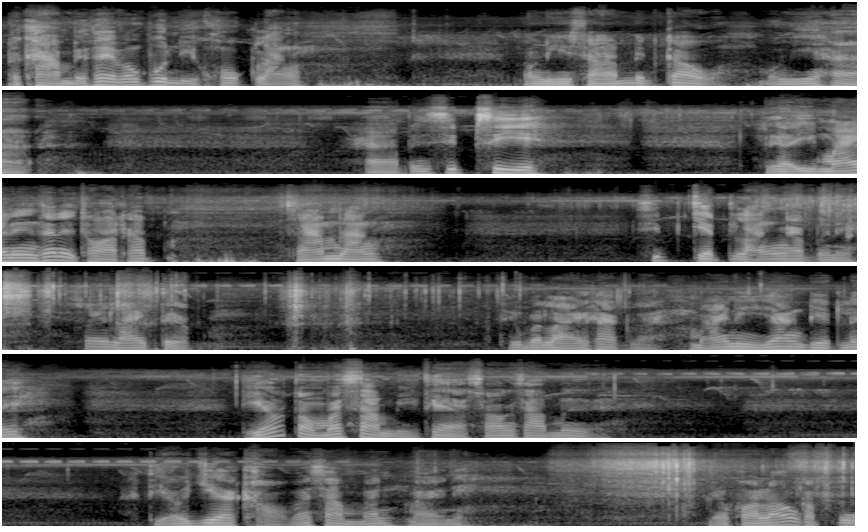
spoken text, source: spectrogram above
แล้วขามไปใส่บางพุ่นอีกหกหลังบางนี้สามเป็นเก้าบางนี้ห้าห้าเป็นสิบสี่เหลืออีกไม้หนึ่งท่านได้ถอดครับ สามหลังสิบเจ็ดหลังครับตัวนี้ใส่หลายเติบ ถือว่าหลายคักละไม้นี่ย่างเด็ดเลย เดี๋ยวต้องมาซ้ำอีกแท่สองสามมือเดี๋ยวเยื่อเข่ามาซ้ำมันไม้นี่ เดี๋ยวขอร้องกับปู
